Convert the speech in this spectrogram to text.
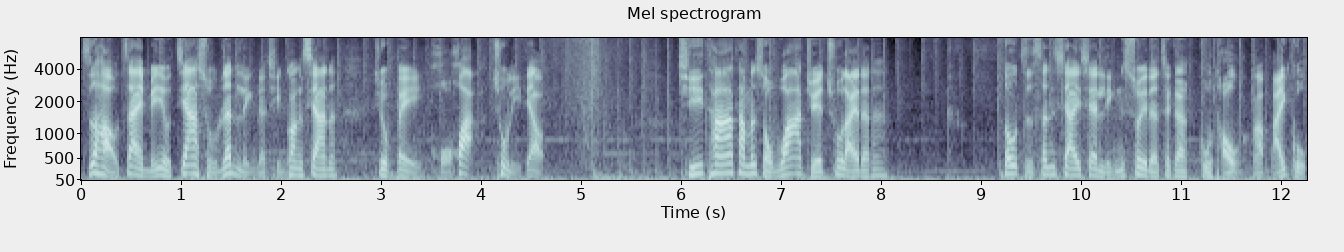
只好在没有家属认领的情况下呢，就被火化处理掉。其他他们所挖掘出来的呢，都只剩下一些零碎的这个骨头啊，白骨，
